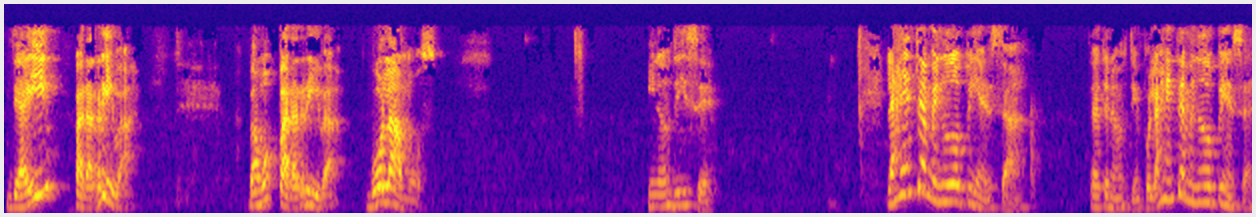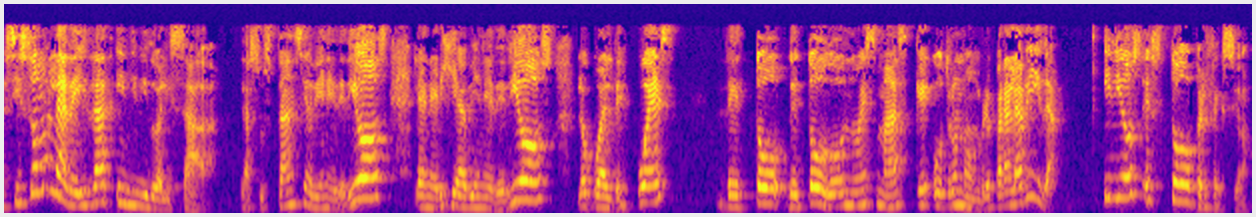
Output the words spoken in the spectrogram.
de ahí para arriba. Vamos para arriba. Volamos. Y nos dice, la gente a menudo piensa, ya tenemos tiempo. La gente a menudo piensa, si somos la deidad individualizada, la sustancia viene de Dios, la energía viene de Dios, lo cual después de, de todo no es más que otro nombre para la vida. Y Dios es todo perfección,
